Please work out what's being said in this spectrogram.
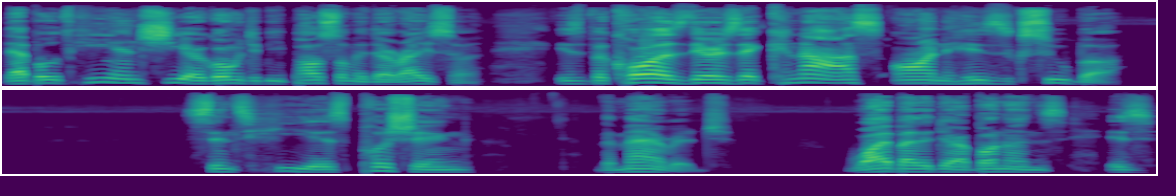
that both he and she are going to be pasul midaraisa is because there's a knas on his ksuba, since he is pushing the marriage. Why by the darabonans is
